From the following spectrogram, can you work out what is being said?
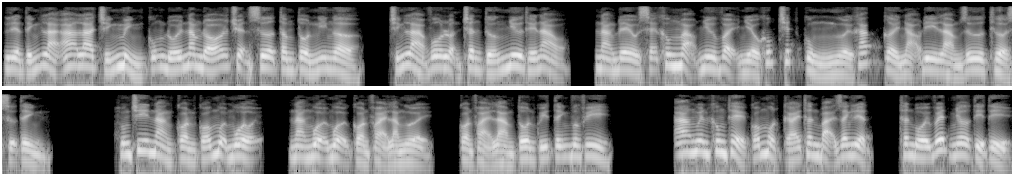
liền tính là A-la chính mình cũng đối năm đó chuyện xưa tâm tồn nghi ngờ, chính là vô luận chân tướng như thế nào, nàng đều sẽ không mạo như vậy nhiều khúc chết cùng người khác cười nhạo đi làm dư thừa sự tình. Hùng chi nàng còn có muội muội, nàng muội muội còn phải làm người, còn phải làm tôn quý tĩnh vương phi. A Nguyên không thể có một cái thân bại danh liệt, thân bối vết nhơ tỉ tỉ,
